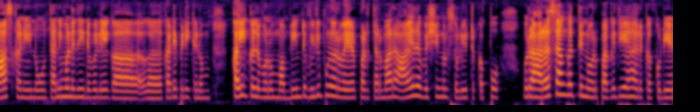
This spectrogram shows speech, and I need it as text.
மாஸ்க் அணியணும் தனி மனித இடைவெளியை கடைபிடிக்கணும் கை கழுவணும் அப்படின்ட்டு விழிப்புணர்வை ஏற்படுத்துற மாதிரி ஆயிரம் விஷயங்கள் சொல்லிட்டு இருக்கப்போ ஒரு அரசாங்கத்தின் ஒரு பகுதியாக இருக்கக்கூடிய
